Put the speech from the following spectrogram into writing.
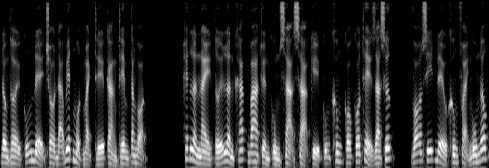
đồng thời cũng để cho đã biết một mạch thế càng thêm tăng vọt. Hết lần này tới lần khác ba thuyền cùng xạ xạ kỷ cũng không có có thể ra sức, võ sĩ đều không phải ngu ngốc,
